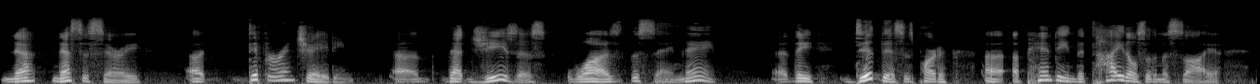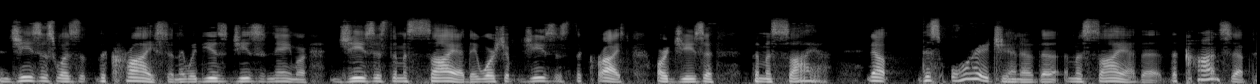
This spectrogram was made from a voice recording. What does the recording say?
ne- necessary, uh, differentiating uh, that Jesus was the same name. Uh, they did this as part of uh, appending the titles of the Messiah. And Jesus was the Christ, and they would use Jesus' name, or Jesus the Messiah. They worshiped Jesus the Christ, or Jesus the Messiah. Now, this origin of the Messiah, the, the concept,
